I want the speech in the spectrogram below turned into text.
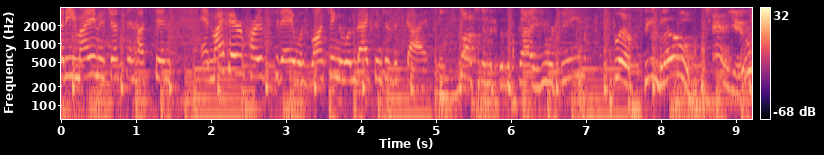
Everybody, my name is Justin Huston, and my favorite part of today was launching the windbags into the sky. Launching them into the sky, and you were Team Blue. Team Blue, and you.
